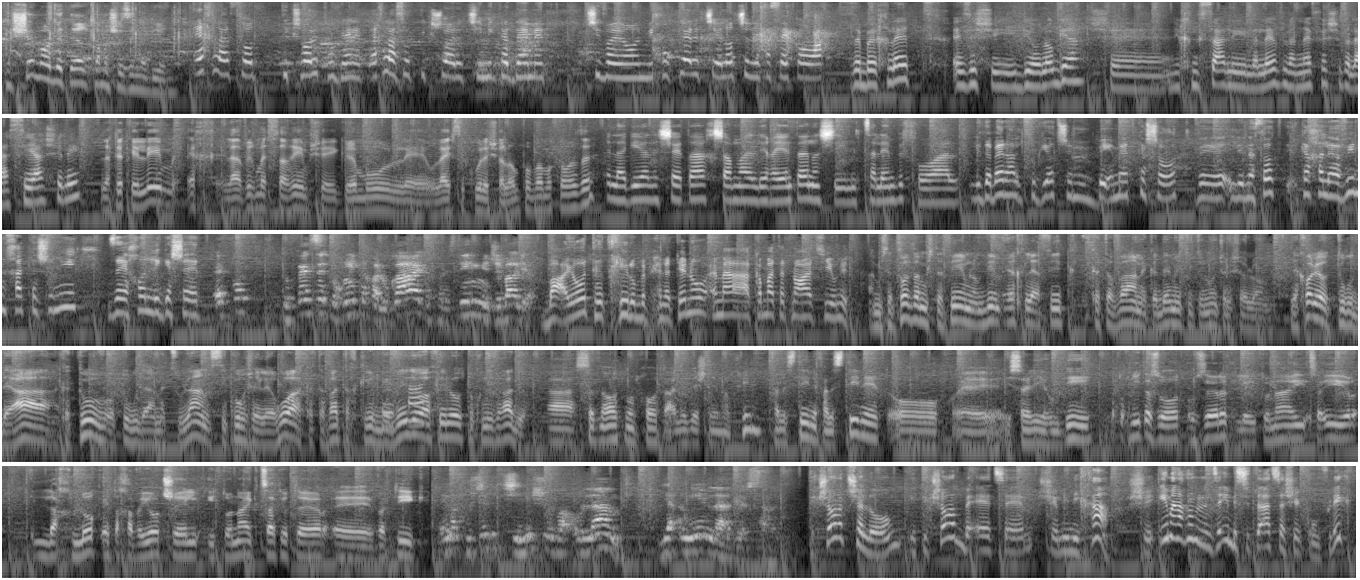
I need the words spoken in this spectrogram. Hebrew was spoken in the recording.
קשה מאוד לתאר כמה שזה נדיר. איך לעשות תקשורת הוגנת, איך לעשות תקשורת שהיא מקדמת שוויון, מחוקרת שאלות של יחסי כוח. זה בהחלט איזושהי אידיאולוגיה שנכנסה לי ללב, לנפש ולעשייה שלי. לתת כלים איך להעביר מסרים שיגרמו לאולי סיכוי לשלום פה במקום הזה. להגיע לשטח, שם לראיין את האנשים, לצלם בפועל. לדבר על סוגיות שהן באמת קשות ולנסות ככה להבין אחד את השני, זה יכול לגשר. איפה תופסת תוכנית החלוקה את הפלסטינים מג'באליה. בעיות התחילו מבחינתנו עם הקמת התנועה הציונית. המשתתפות והמשתתפים לומדים איך להפיק כתבה מקדמת עיתונות של שלום. זה יכול להיות טור דעה כתוב או טור דעה מצולם, סיקור של אירוע, כתבת תחקיר בווידאו, אפילו תוכנית רדיו. הסדנאות מונחות על ידי שני מנחים, פלסטיני, פלסטינית או אה, ישראלי יהודי. התוכנית הזאת עוזרת לעיתונאי צעיר לחלוק את החוויות של עיתונאי קצת יותר אה, ותיק. אם את חושבת שמישהו בעולם יאמין לגרסה. תקשורת שלום היא תקשורת בעצם שמניחה שאם אנחנו נמצאים בסיטואציה של קונפליקט,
